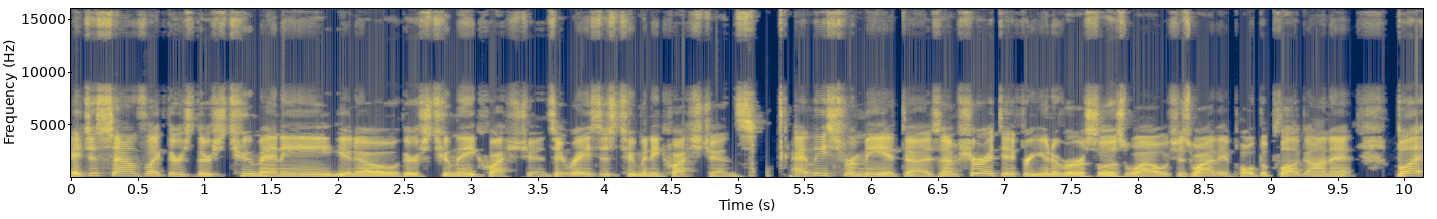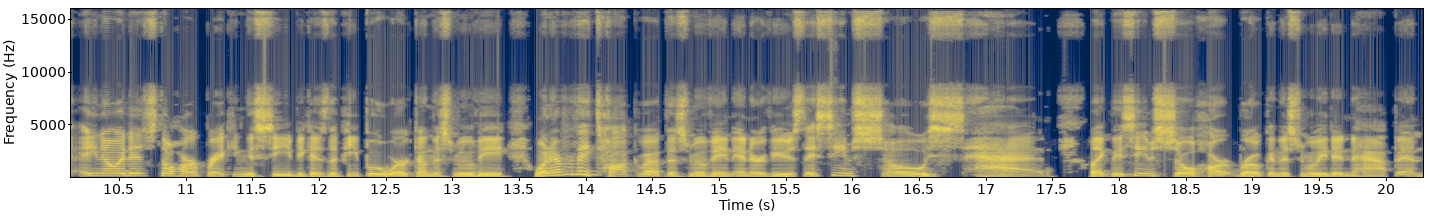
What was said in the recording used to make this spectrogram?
It just sounds like there's there's too many you know there's too many questions. It raises too many questions. At least for me it does. And i'm sure it did for universal as well which is why they pulled the plug on it. But you know it is still heartbreaking to see because the people who worked on this movie whenever they talk about this movie in interviews they seem so sad. Like they seem so heartbroken this movie didn't happen.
